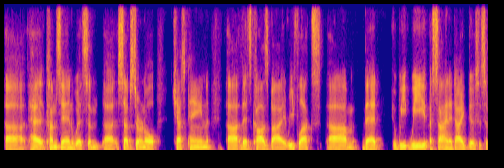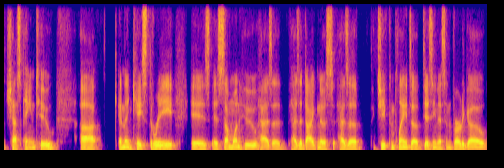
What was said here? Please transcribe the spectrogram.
uh, ha- comes in with some uh, substernal chest pain uh, that's caused by reflux um, that we we assign a diagnosis of chest pain to. Uh, and then case three is is someone who has a has a diagnosis has a chief complaint of dizziness and vertigo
